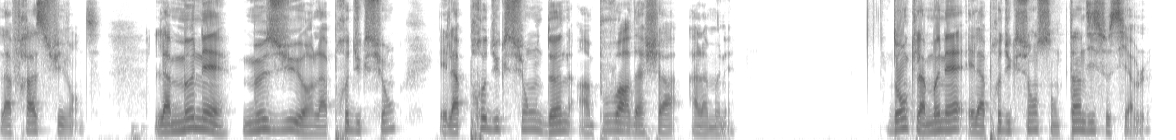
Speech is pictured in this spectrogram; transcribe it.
la phrase suivante. La monnaie mesure la production et la production donne un pouvoir d'achat à la monnaie. Donc la monnaie et la production sont indissociables.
